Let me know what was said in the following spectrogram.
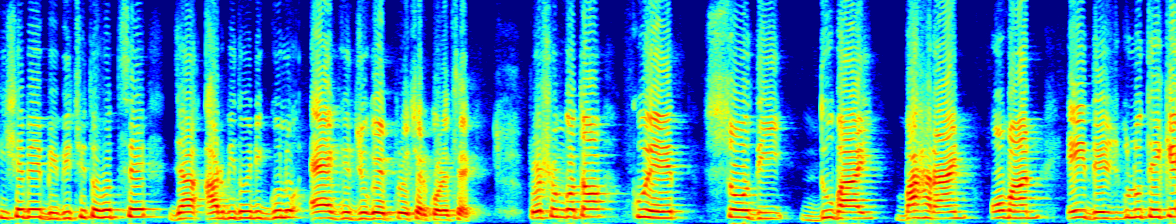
হিসেবে বিবেচিত হচ্ছে, যা আরবি দৈনিকগুলো এক যুগে প্রচার করেছে। প্রসঙ্গত Kuwait, Saudi, Dubai, Bahrain Oman, এই দেশগুলো থেকে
